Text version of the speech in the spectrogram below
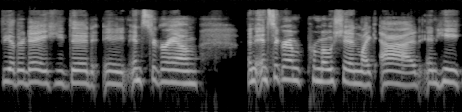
the other day he did an instagram an instagram promotion like ad and he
